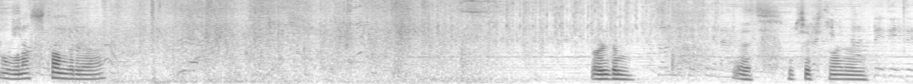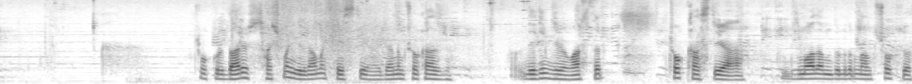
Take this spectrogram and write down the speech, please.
O bu nasıl standır ya? Öldüm. Evet. Yüksek ihtimal öldüm. Çok vurdu. Darius saçma girdi ama kesti ya. Canım çok azdı. Dediğim gibi Master çok kastı ya. Bizim o adamı durdurmamız çok zor.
